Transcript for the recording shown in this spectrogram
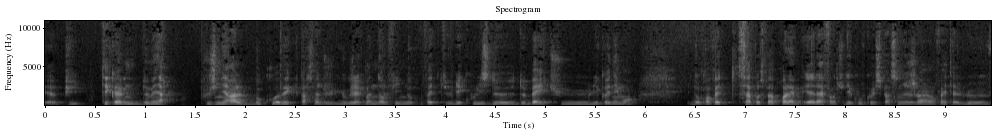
Euh, puis t'es quand même de manière plus générale beaucoup avec le personnage de Hugh Jackman dans le film, donc en fait les coulisses de, de Bay tu les connais moins. Donc en fait ça pose pas de problème. Et à la fin tu découvres que ce personnage-là, en fait, le,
